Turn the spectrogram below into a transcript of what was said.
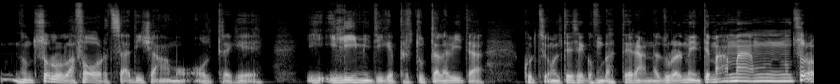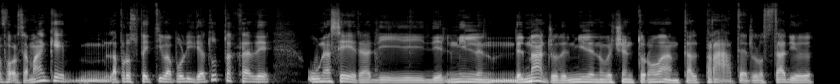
non solo la forza, diciamo, oltre che i, i limiti che per tutta la vita Curzio Maltese combatterà naturalmente, ma, ma, non solo la forza, ma anche la prospettiva politica. Tutto accade una sera di, del, mille, del, maggio del 1990 al Prater, lo stadio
